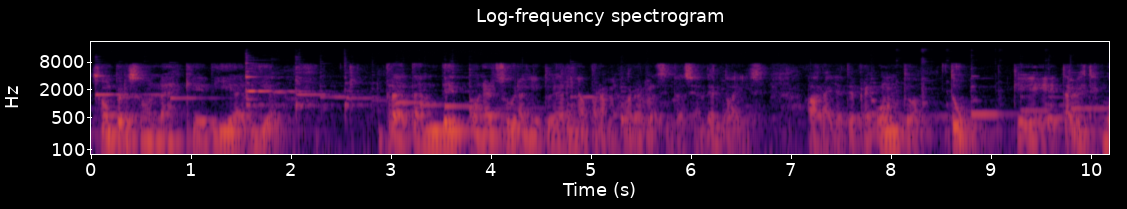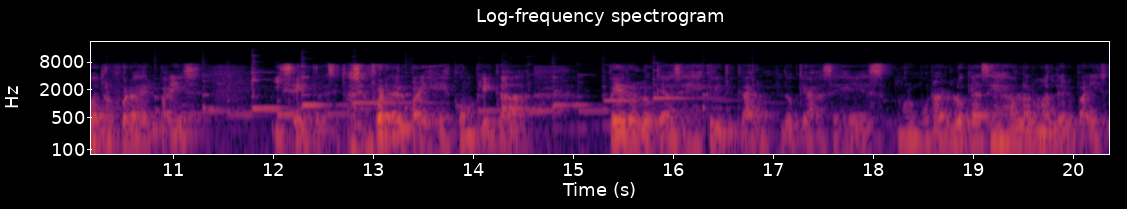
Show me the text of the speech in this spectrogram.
Son personas que día a día tratan de poner su granito de arena para mejorar la situación del país. Ahora ya te pregunto, tú que tal vez te encuentras fuera del país y sé que la situación fuera del país es complicada, pero lo que haces es criticar, lo que haces es murmurar, lo que haces es hablar mal del país.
